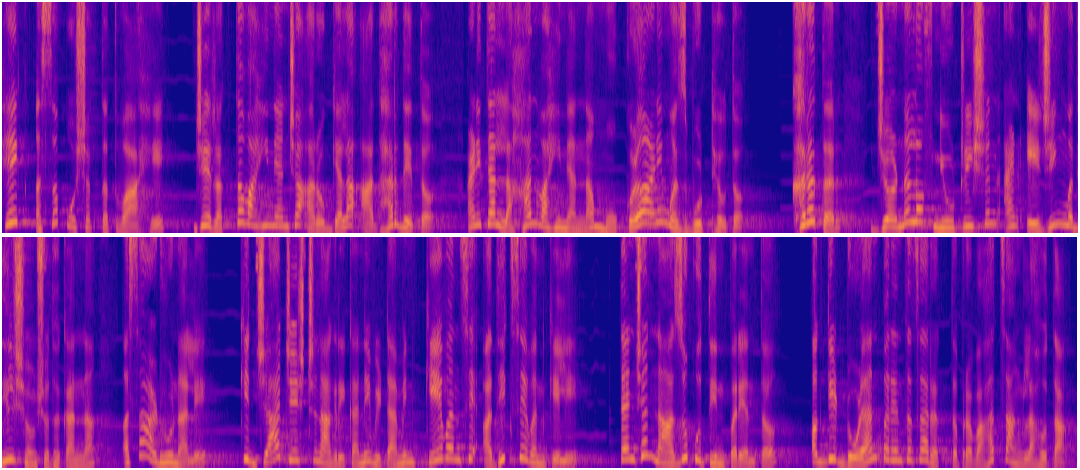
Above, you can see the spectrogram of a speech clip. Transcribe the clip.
हे एक असं पोषक तत्व आहे जे रक्तवाहिन्यांच्या आरोग्याला आधार देतं आणि त्या लहान वाहिन्यांना मोकळं आणि मजबूत ठेवतं. खरं तर जर्नल ऑफ न्यूट्रिशन अँड एजिंगमधील संशोधकांना असं आढळून आले की ज्या ज्येष्ठ नागरिकांनी विटॅमिन के वनचे अधिक सेवन केले त्यांच्या नाजूक उतींपर्यंत अगदी डोळ्यांपर्यंतचा रक्तप्रवाह चांगला होता.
